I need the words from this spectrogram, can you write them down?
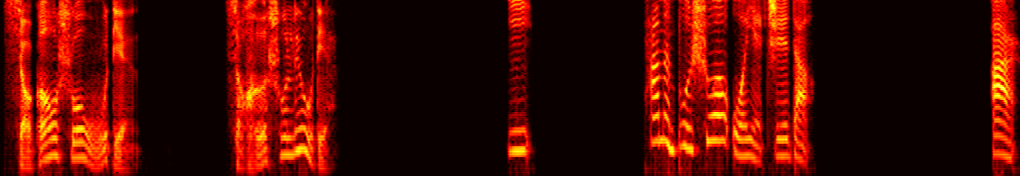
小高说五点。小何说六点。一，他们不说我也知道。二，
